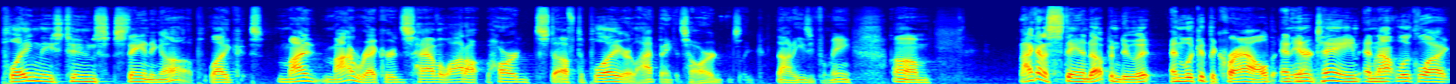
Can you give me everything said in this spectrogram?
playing these tunes standing up. Like my my records have a lot of hard stuff to play, or I think it's hard. It's like not easy for me. Um, I got to stand up and do it, and look at the crowd and entertain, and not look like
